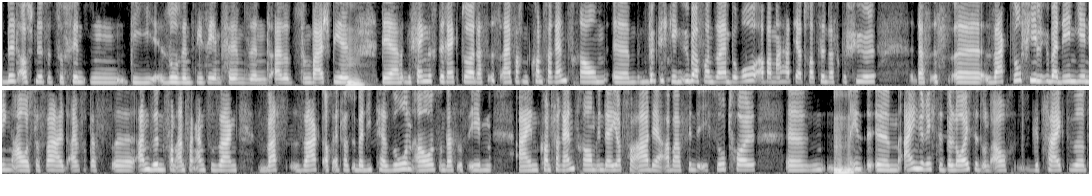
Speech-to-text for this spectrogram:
Bildausschnitte zu finden, die so sind, wie sie im Film sind. Also zum Beispiel Hm. der Gefängnisdirektor, das ist einfach ein Konferenzraum, ähm, wirklich gegenüber von seinem Büro, aber man hat ja trotzdem das Gefühl, das ist, äh, sagt so viel über denjenigen aus. Das war halt einfach das äh, Ansinnen von Anfang an zu sagen, was sagt auch etwas über die Person aus. Und das ist eben ein Konferenzraum in der JVA, der aber, finde ich, so toll äh, Mhm. in, ähm, eingerichtet, beleuchtet und auch gezeigt wird,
